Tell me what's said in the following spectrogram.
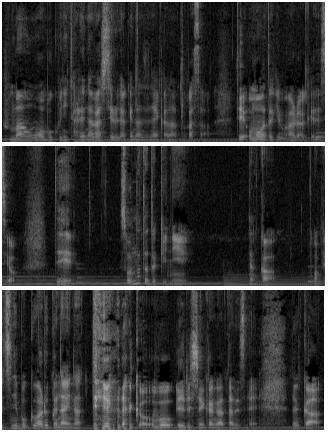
不満を僕に垂れ流してるだけなんじゃないかなとかさって思う時もあるわけですよ。でそうなった時になんかあ別に僕悪くないなっていう なんか思える瞬間があったんですね。なんか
